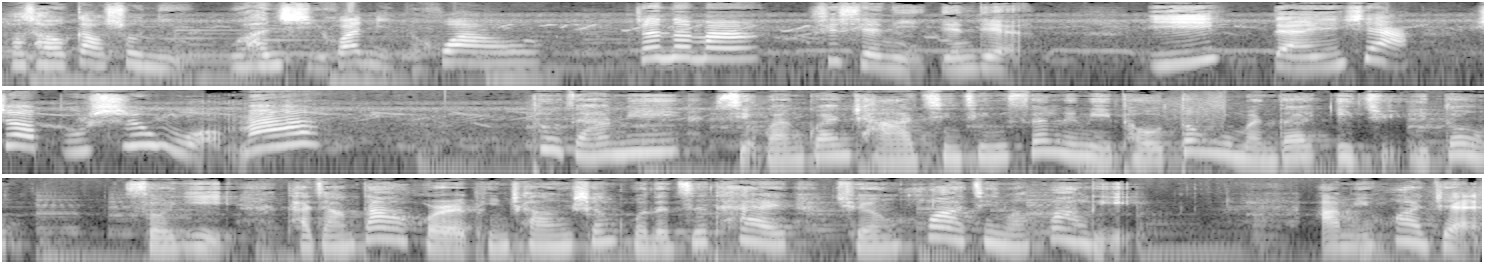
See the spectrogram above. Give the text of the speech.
偷偷告诉你，我很喜欢你的画哦。真的吗？谢谢你，点点。咦，等一下，这不是我吗？兔子阿咪喜欢观察青青森林里头动物们的一举一动，所以他将大伙儿平常生活的姿态全画进了画里。阿咪画展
